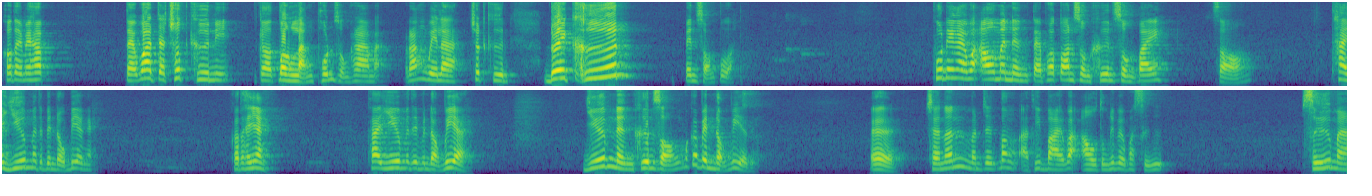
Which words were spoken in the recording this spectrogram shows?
เข้าใจไหมครับ แต่ว่าจะชดคืนนี่ก็ต้องหลังพ้นสงครามอะรั้งเวลาชดคืน โดยคืนเป็นสองตัว พูดง่ายๆว่าเอามาหนึ่งแต่พอตอนส่งคืนส่งไปสองถ้ายืมมันจะเป็นดอกเบี้ยไง ก็ทายัง ถ้ายืมมันจะเป็นดอกเบี้ย ยืมหนึ่งคืนสองมันก็เป็นดอกเบี้ยสิเออ ฉะนั้นมันจึงต้องอธิบายว่าเอาตรงนี้ไปว่าซื้อ ซื้อมา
